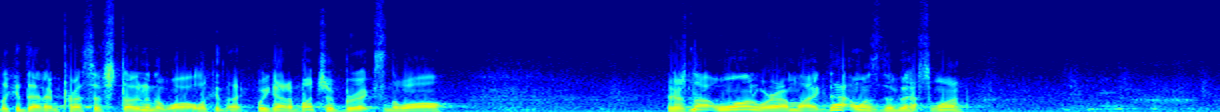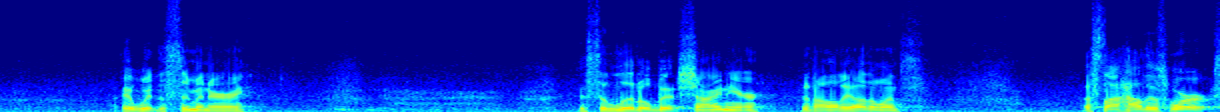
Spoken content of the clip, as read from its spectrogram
look at that impressive stone in the wall. Look at that. We got a bunch of bricks in the wall." There's not one where I'm like, "That one's the best one." It went to seminary. It's a little bit shinier than all the other ones. That's not how this works.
